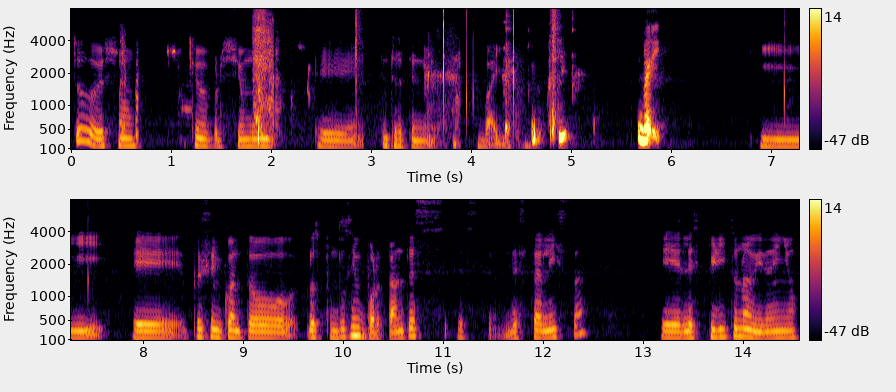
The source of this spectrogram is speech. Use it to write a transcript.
todo eso que me pareció muy eh, entretenido. Vaya. Bye. Y eh, pues en cuanto a los puntos importantes este, de esta lista, eh, el espíritu navideño,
